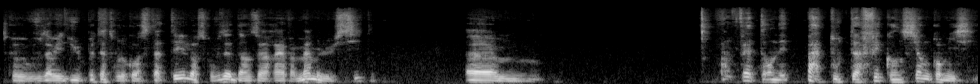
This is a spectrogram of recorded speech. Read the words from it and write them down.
Parce que vous avez dû peut-être le constater lorsque vous êtes dans un rêve, même lucide. Euh, en fait, on n'est pas tout à fait conscient comme ici.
